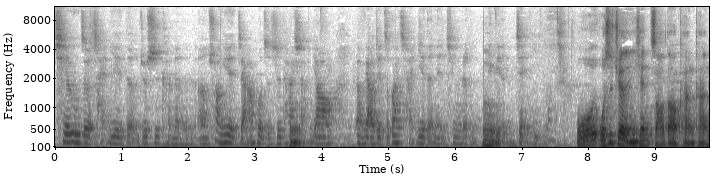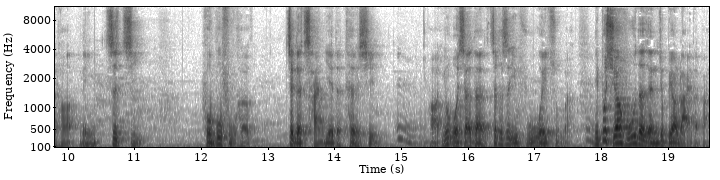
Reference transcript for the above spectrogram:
切入这个产业的，就是可能呃创业家或者是他想要、嗯、呃了解这块产业的年轻人一点建议吗？我我是觉得你先找到看看哈，你自己符不符合这个产业的特性。嗯，好，因为我晓得这个是以服务为主嘛。你不喜欢服务的人，你就不要来了吧。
